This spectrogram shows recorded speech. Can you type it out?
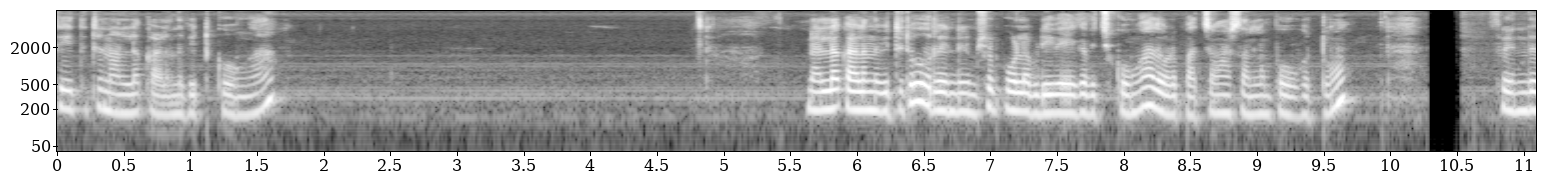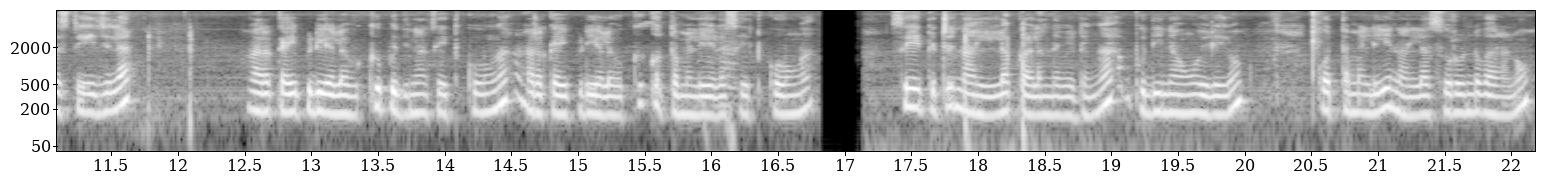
சேர்த்துட்டு நல்லா கலந்து விட்டுக்கோங்க. நல்லா கலந்து விட்டுட்டு ஒரு ரெண்டு நிமிஷம் போல் அப்படியே வேக வச்சுக்கோங்க. அதோட பச்சை வாசம்லாம் போகட்டும். ஸோ இந்த ஸ்டேஜில் அரை கைப்பிடி அளவுக்கு புதினா சேர்த்துக்கோங்க. அரை கைப்பிடி அளவுக்கு கொத்தமல்லி இலை சேர்த்துக்கோங்க. சேர்த்துட்டு நல்லா கலந்து விடுங்க. புதினாவும் இலையும் கொத்தமல்லியும் நல்லா சுருண்டு வரணும்.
